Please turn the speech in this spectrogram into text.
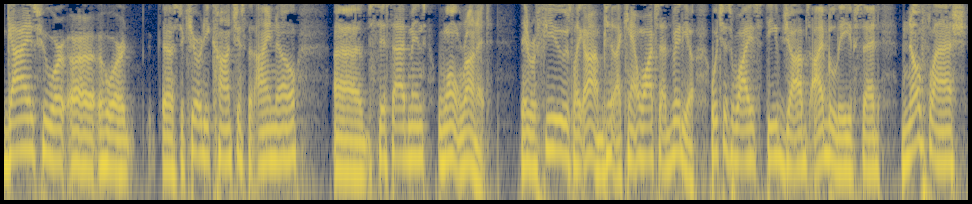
guys who are, uh, who are uh, security conscious that I know, uh, sysadmins won't run it. They refuse, like, oh, I can't watch that video, which is why Steve Jobs, I believe, said no Flash.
